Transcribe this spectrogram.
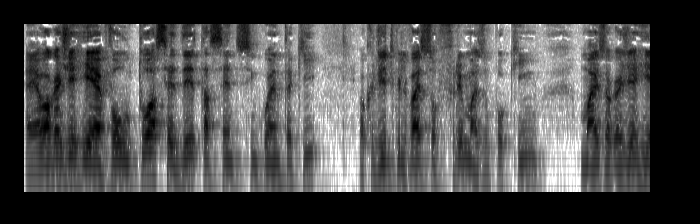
É, o HGRE voltou a ceder, está 150 aqui. Eu acredito que ele vai sofrer mais um pouquinho. Mas o HGRE,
